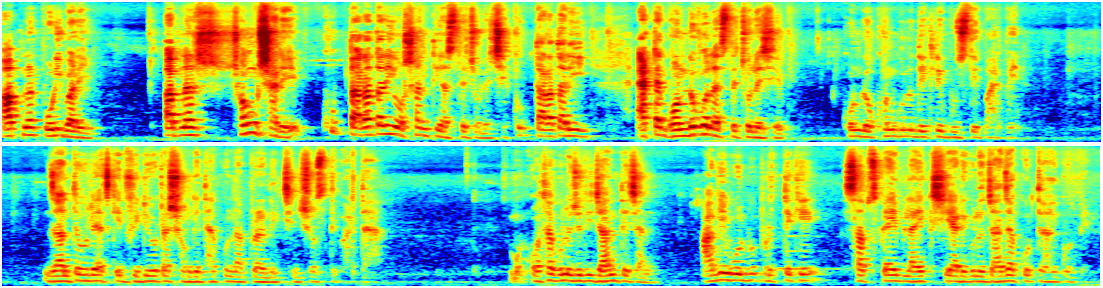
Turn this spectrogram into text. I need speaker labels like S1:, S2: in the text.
S1: আপনার পরিবারে, আপনার সংসারে খুব তাড়াতাড়ি অশান্তি আসতে চলেছে, খুব তাড়াতাড়ি একটা গন্ডগোল আসতে চলেছে। কোন লক্ষণগুলো দেখলে বুঝতে পারবেন। জানতে হলে আজকের ভিডিওটার সঙ্গে থাকুন, আপনারা দেখছেন স্বস্তি বার্তা। কথাগুলো যদি জানতে চান, আগে বলব প্রত্যেকে সাবস্ক্রাইব, লাইক, শেয়ার, এগুলো যা যা করতে হয় করবেন।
